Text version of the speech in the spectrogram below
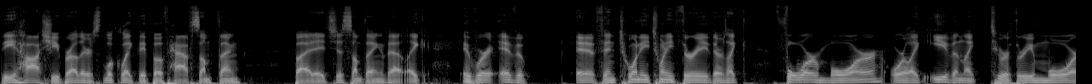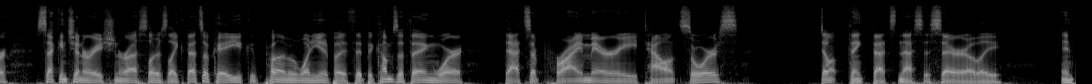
the Hashi brothers look like they both have something, but it's just something that like if we're if if in 2023 there's like four more or like even like two or three more second generation wrestlers like that's okay you could put them in one unit but if it becomes a thing where that's a primary talent source don't think that's necessarily and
